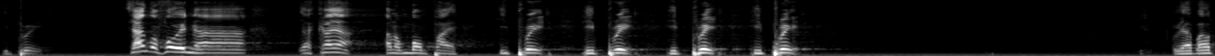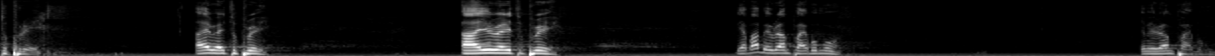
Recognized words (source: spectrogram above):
He prayed. Sango for na yakaya anombon pai. He prayed. He prayed. He prayed. He prayed. We are about to pray. Are you ready to pray? Are you ready to pray? deɛ ɛba bɛwura mpaebɔ mu yɛbɛwura mpaebɔ mu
